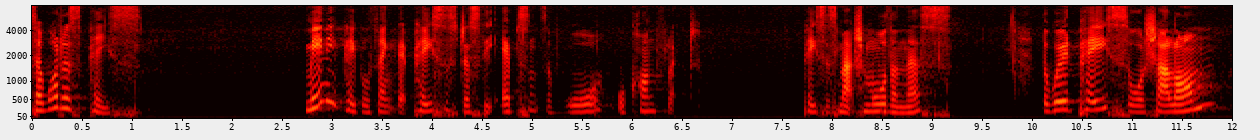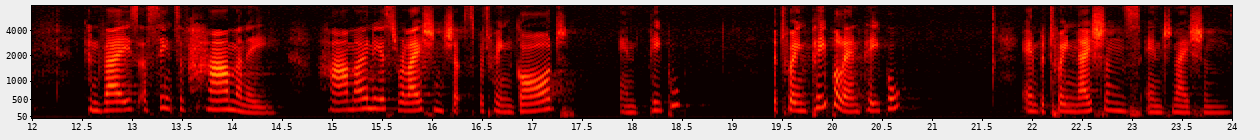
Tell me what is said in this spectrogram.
So, what is peace? Many people think that peace is just the absence of war or conflict. Peace is much more than this. The word peace or shalom conveys a sense of harmony, harmonious relationships between God and people, between people and people, and between nations and nations.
